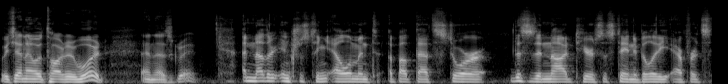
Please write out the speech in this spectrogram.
which I never thought it would, and that's great. Another interesting element about that store this is a nod to your sustainability efforts.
